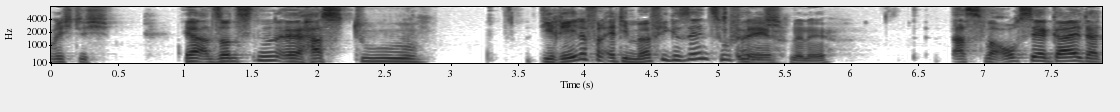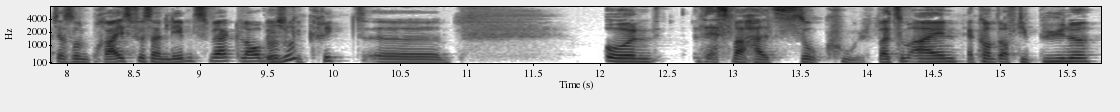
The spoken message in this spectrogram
richtig. Ja, ansonsten äh, hast du die Rede von Eddie Murphy gesehen, Nee, zufällig? nee, nee. Das war auch sehr geil. Der hat ja so einen Preis für sein Lebenswerk, glaube ich, Mhm. gekriegt. Äh, und das war halt so cool. Weil zum einen, er kommt auf die Bühne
